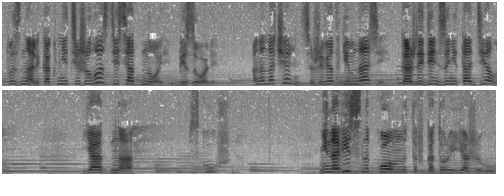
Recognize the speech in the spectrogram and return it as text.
бы вы знали, как мне тяжело здесь одной, без Оли. Она начальница, живет в гимназии, каждый день занята делом. Я одна, скучно. Ненавистна комната, в которой я живу.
